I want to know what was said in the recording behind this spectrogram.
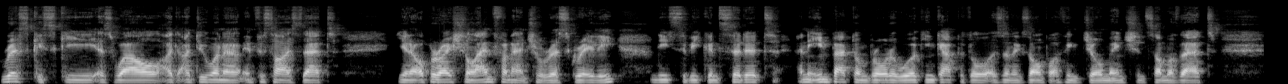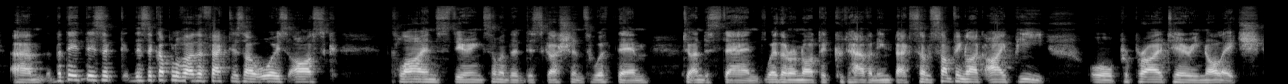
risk is key as well. I, I do want to emphasize that you know, operational and financial risk really needs to be considered and the impact on broader working capital as an example. I think Jill mentioned some of that. Um, but there, there's a there's a couple of other factors I always ask clients during some of the discussions with them to understand whether or not it could have an impact. So something like IP or proprietary knowledge.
